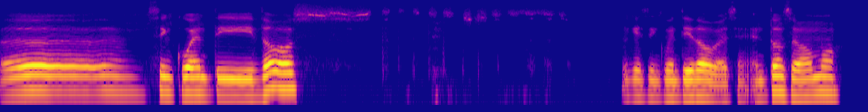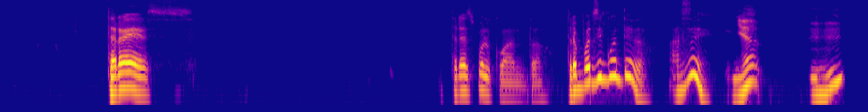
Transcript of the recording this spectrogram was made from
eh, 52. Ok, 52 veces. Entonces vamos. 3. ¿3 por cuánto? ¿3 por 52? Así. Yep. Ujú.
